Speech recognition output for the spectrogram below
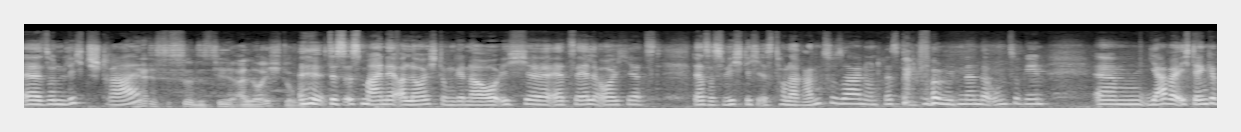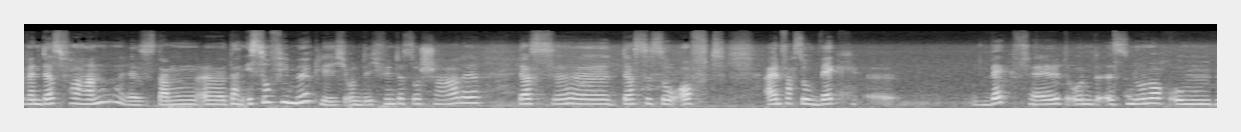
Äh, so ein Lichtstrahl. Ja, das ist so das ist die Erleuchtung. Das ist meine Erleuchtung, genau. Ich äh, erzähle euch jetzt, dass es wichtig ist, tolerant zu sein und respektvoll miteinander umzugehen. Ähm, ja, weil ich denke, wenn das vorhanden ist, dann, äh, dann ist so viel möglich. Und ich finde es so schade, dass, äh, dass es so oft einfach so weg, äh, wegfällt und es nur noch um,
